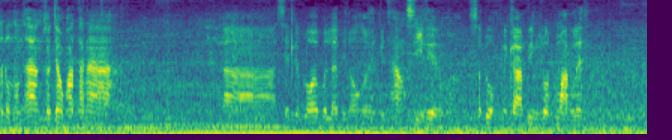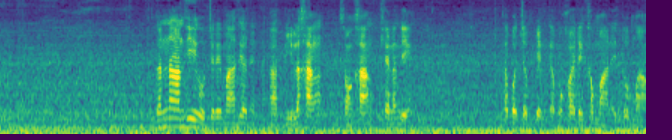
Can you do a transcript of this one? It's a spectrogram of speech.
ถนนหนทางเขาเจ้าพัฒนาอ่าเสร็จเรียบร้อยหมดแล้วพี่น้องเลยเป็นทางสีเลนว่ะสะดวกในการวิ่งรถมากเลย นานๆที่ผมจะได้มาเที่ยวหนึงนะครับ ปีละครั้งสองครั้งแค่นั้นเองแต่ถ้าบ่จำเป็นก็บ่ค่อยได้เข้ามาในตัวเมือง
